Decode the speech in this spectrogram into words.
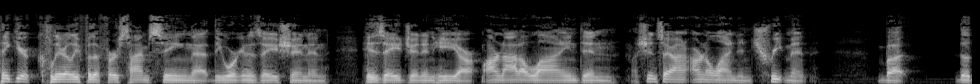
Think you're clearly for the first time seeing that the organization and his agent and he are, are not aligned in, I shouldn't say aren't aligned in treatment, but the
